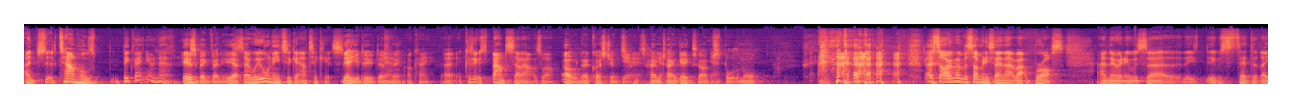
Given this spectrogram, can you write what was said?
And Town Hall's big venue, isn't it? It is a big venue, yeah. So we all need to get our tickets. yeah, you do definitely. Yeah, okay. Because it was bound to sell out as well. Oh, no question. Yeah, it's a yeah. hometown gig, so I've Yeah. just bought them all. Uh, So I remember somebody saying that about Bros, and then it was uh, it was said that they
